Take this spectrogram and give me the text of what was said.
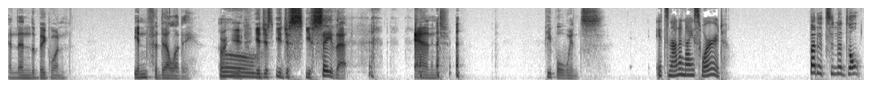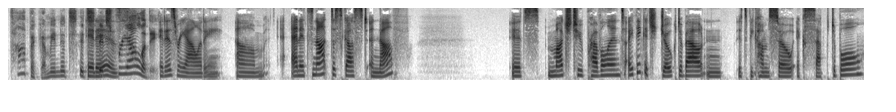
and then the big one, infidelity. You, you just you just you say that, and people wince. It's not a nice word. But it's an adult topic. I mean, it's it's It it's is. reality. It is reality. Um, and it's not discussed enough. It's much too prevalent. I think it's joked about and it's become so acceptable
